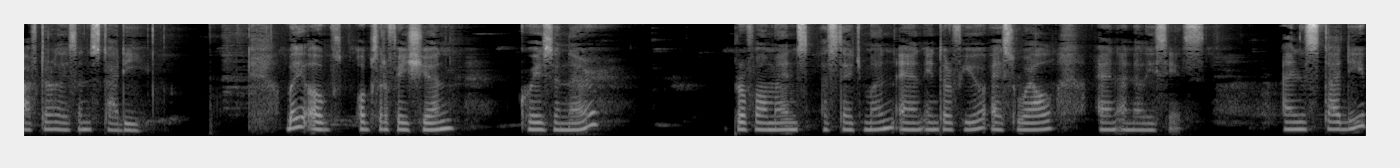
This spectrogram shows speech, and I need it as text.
after lesson study. By ob observation, questionnaire, performance assessment and interview as well and analysis. And study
